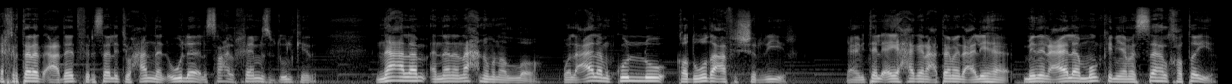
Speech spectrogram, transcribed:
آخر ثلاث أعداد في رسالة يوحنا الأولى الاصحاح الخامس بتقول كده. نعلم أننا نحن من الله والعالم كله قد وضع في الشرير. يعني بالتالي أي حاجة نعتمد عليها من العالم ممكن يمسها الخطية.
